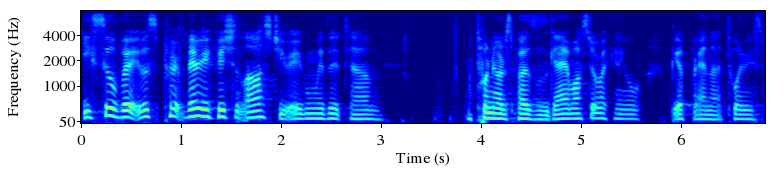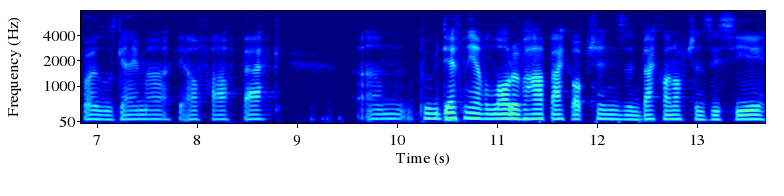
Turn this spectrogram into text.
he's still very, it was very efficient last year, even with it um, 20 odd disposals a game. I still reckon he'll be up around that 20 disposals game mark, off half back. Um, but we definitely have a lot of half back options and backline options this year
